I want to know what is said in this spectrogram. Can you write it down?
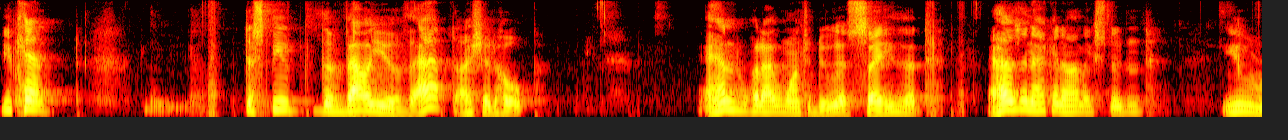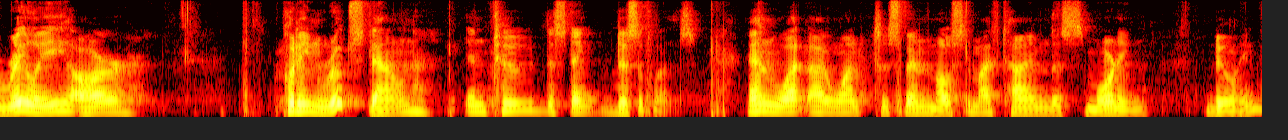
You can't dispute the value of that, I should hope. And what I want to do is say that as an economics student, you really are putting roots down in two distinct disciplines. And what I want to spend most of my time this morning doing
